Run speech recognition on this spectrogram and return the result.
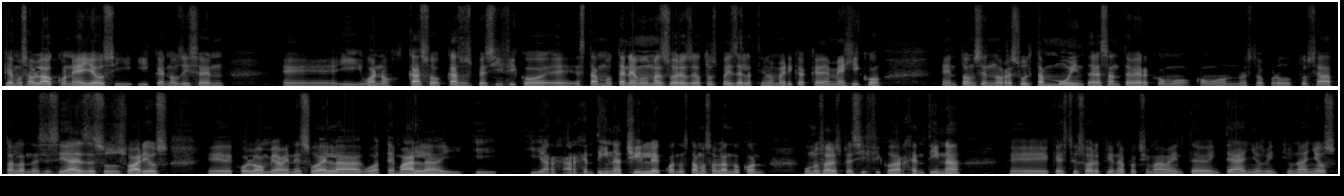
que hemos hablado con ellos y, que nos dicen, eh, y bueno, caso, caso específico, eh, estamos, tenemos más usuarios de otros países de Latinoamérica que de México, entonces nos resulta muy interesante ver cómo, cómo nuestro producto se adapta a las necesidades de esos usuarios eh, de Colombia, Venezuela, Guatemala y, y, Argentina, Chile, cuando estamos hablando con un usuario específico de Argentina, que este usuario tiene aproximadamente 20 años, 21 años,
